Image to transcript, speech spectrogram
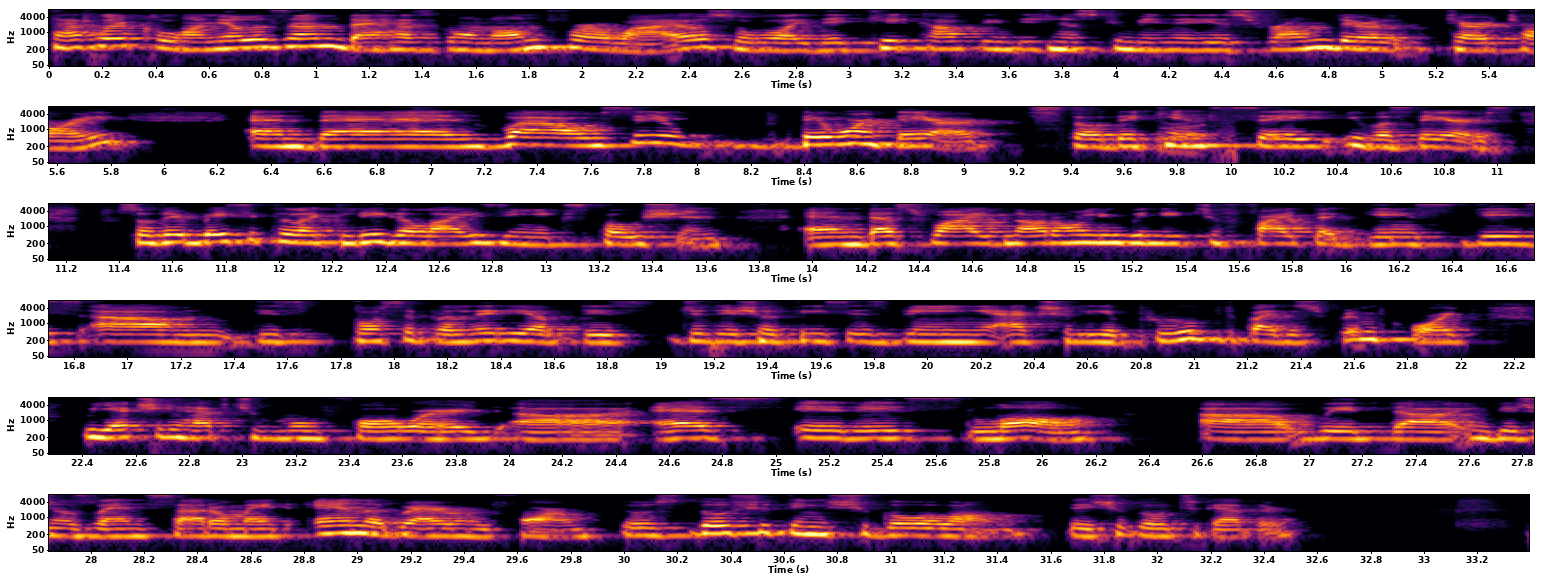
settler colonialism that has gone on for a while. So like they kick out the indigenous communities from their territory. And then, well, see, they weren't there. So they can't right. say it was theirs. So they're basically like legalizing expulsion. And that's why not only we need to fight against this um, this possibility of this judicial thesis being actually approved by the Supreme Court, we actually have to move forward uh, as it is law uh, with uh, indigenous land settlement and agrarian reform. Those those two things should go along. They should go together.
